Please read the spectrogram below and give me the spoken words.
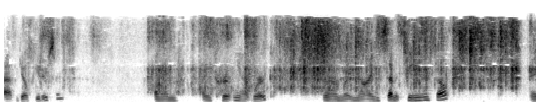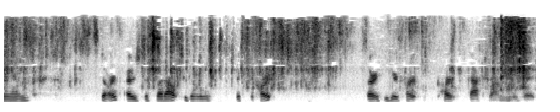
Abigail Peterson. Um, I'm currently at work around like 9:17 or so, and it's dark. I was just let out to go fix the cart. Sorry if you hear cart cart background music.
